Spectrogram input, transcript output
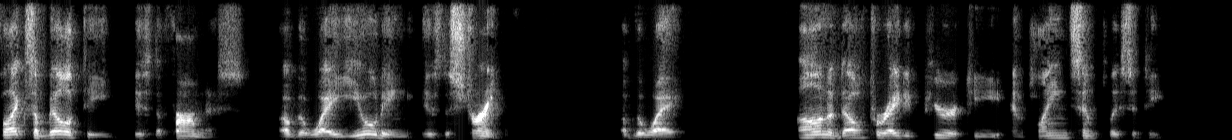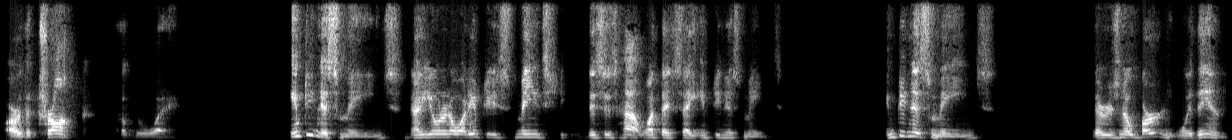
Flexibility is the firmness of the way. Yielding is the strength of the way. Unadulterated purity and plain simplicity are the trunk of the way. Emptiness means, now you want to know what emptiness means? This is how what they say emptiness means. Emptiness means there is no burden within.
